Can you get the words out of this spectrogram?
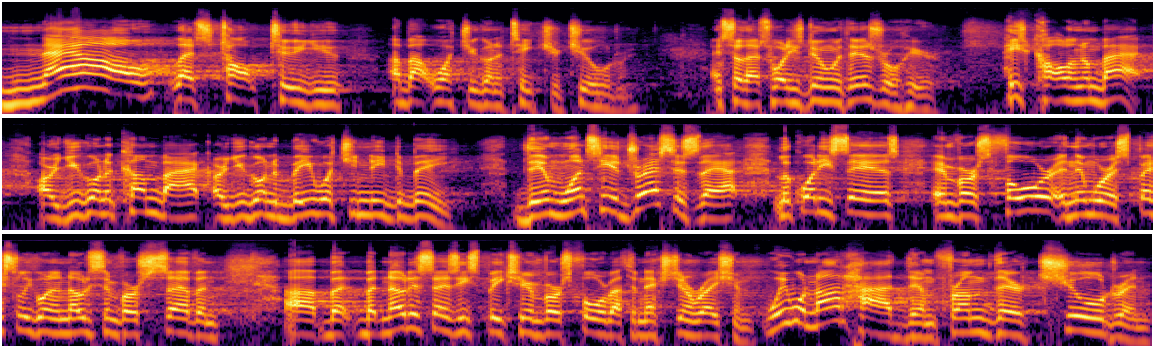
Now let's talk to you about what you're going to teach your children. And so that's what he's doing with Israel here. He's calling them back. Are you going to come back? Are you going to be what you need to be? Then, once he addresses that, look what he says in verse 4, and then we're especially going to notice in verse 7. Uh, but, but notice as he speaks here in verse 4 about the next generation we will not hide them from their children,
